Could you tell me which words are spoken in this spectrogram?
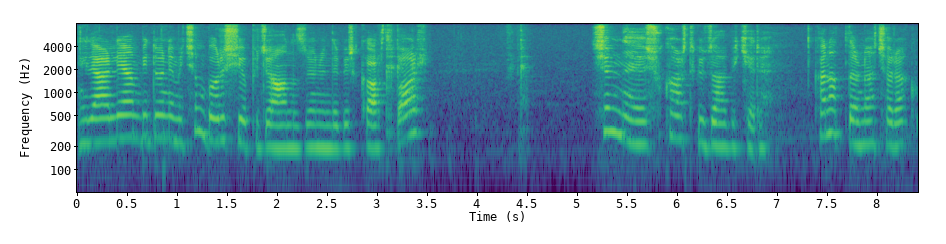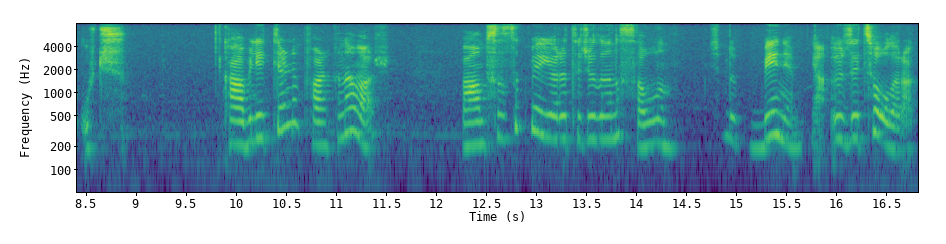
ilerleyen bir dönem için barış yapacağınız yönünde bir kart var. Şimdi şu kart güzel bir kere. Kanatlarını açarak uç. Kabiliyetlerinin farkına var. Bağımsızlık ve yaratıcılığını savun. Şimdi benim yani özeti olarak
